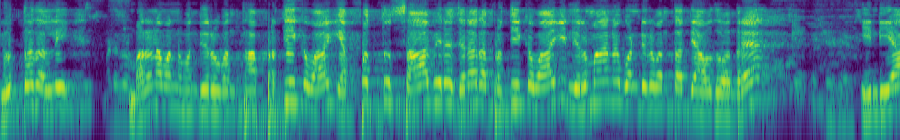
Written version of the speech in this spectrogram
ಯುದ್ಧದಲ್ಲಿ ಮರಣವನ್ನು ಹೊಂದಿರುವಂತಹ ಪ್ರತೀಕವಾಗಿ ಎಪ್ಪತ್ತು ಸಾವಿರ ಜನರ ಪ್ರತೀಕವಾಗಿ ನಿರ್ಮಾಣಗೊಂಡಿರುವಂಥದ್ದು ಯಾವುದು ಅಂದರೆ ಇಂಡಿಯಾ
